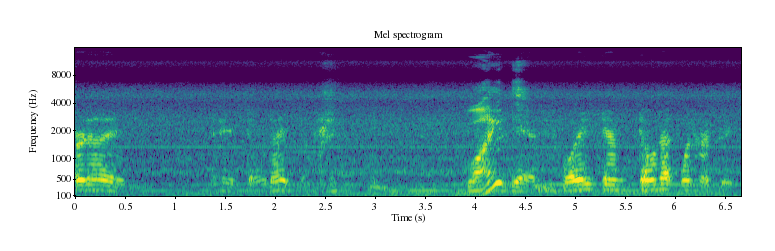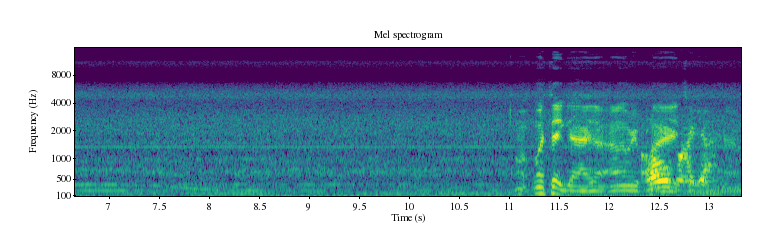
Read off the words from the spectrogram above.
Murda and donut. What? Yeah, 4 HM donut 100. What's that guy? I'll reply oh my to God. him.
